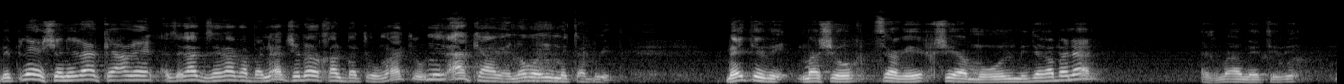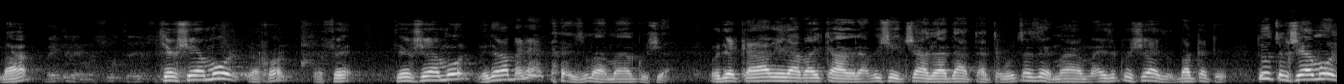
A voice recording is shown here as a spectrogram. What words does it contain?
מפני שנראה כערל, אז זה רק גזירה רבנן שלא יאכל בתרומה, כי הוא נראה כערל, לא רואים את הברית. מי טבעי, משוך צריך שימול מדרבנן. אז מה מי טבעי? מה? צריך שימול, נכון, יפה. צריך שימול, מדרבנן. אז מה, מה הקושייה? עוד יקרא לי לה, מה יקרא לה? מי שהקשה לא ידע את התירוץ הזה? מה, איזה קושייה הזאת? מה כתוב? צריך שימול.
